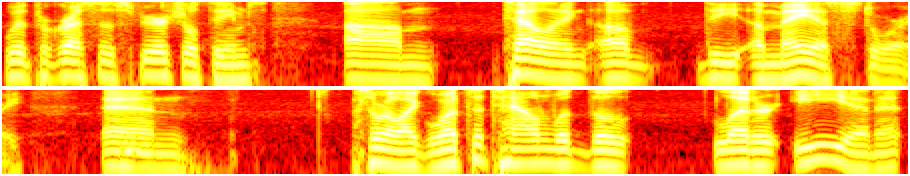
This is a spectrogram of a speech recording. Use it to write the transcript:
with progressive spiritual themes um, telling of the Emmaus story. And mm. so we're like what's a town with the letter E in it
